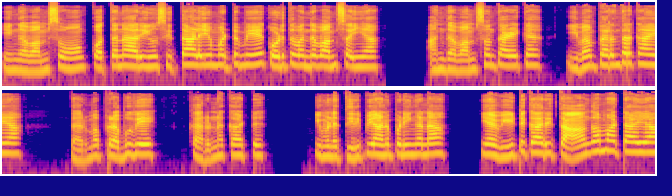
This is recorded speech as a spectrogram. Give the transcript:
எங்க வம்சம் கொத்தனாரையும் சித்தாளையும் மட்டுமே கொடுத்து வந்த வம்சம்யா. அந்த வம்சம் தழைக்க இவன் பிறந்திருக்காயா தர்ம பிரபுவே கருணை காட்டு. இவனை திருப்பி அனுப்புனீங்கன்னா என் வீட்டுக்காரி தாங்க மாட்டாயா.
